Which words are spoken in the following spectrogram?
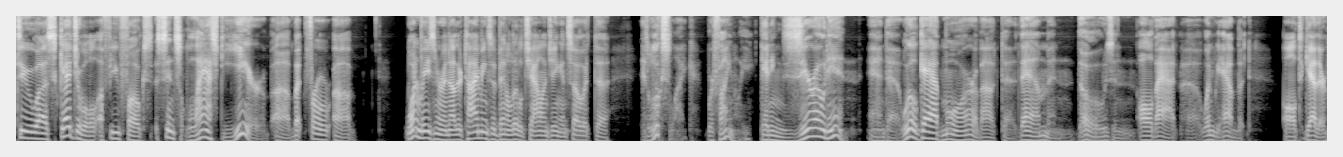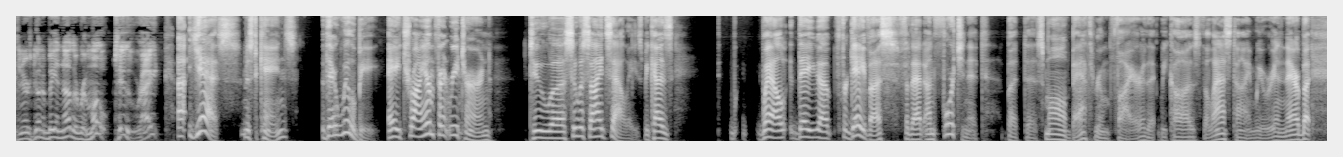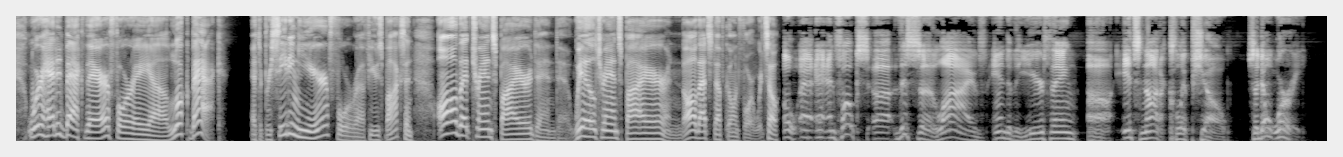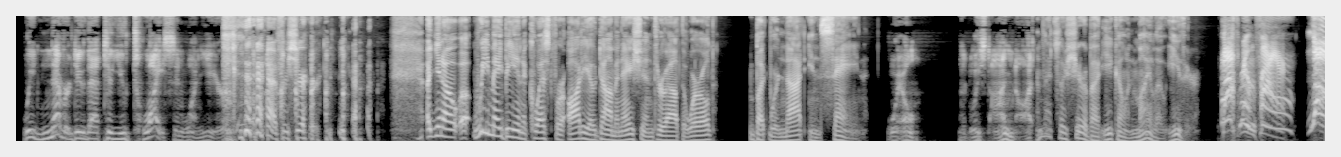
to uh, schedule a few folks since last year, uh, but for uh, one reason or another, timings have been a little challenging, and so it uh, it looks like we're finally getting zeroed in. And uh, we'll gab more about uh, them and those and all that when we have it all together. And there's going to be another remote, too, right? Uh, yes, Mr. Kanes. There will be a triumphant return to uh, Suicide Sally's because, well, they uh, forgave us for that unfortunate but small bathroom fire that we caused the last time we were in there. But we're headed back there for a look back at the preceding year for uh, Fusebox and all that transpired and uh, will transpire and all that stuff going forward. So, Oh, uh, and folks, uh, this uh, live end of the year thing, uh, it's not a clip show. So don't worry. We'd never do that to you twice in one year. for sure. You know, uh, we may be in a quest for audio domination throughout the world, but we're not insane. well, at least I'm not. I'm not so sure about Eco and Milo either. Bathroom fire! Yay!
